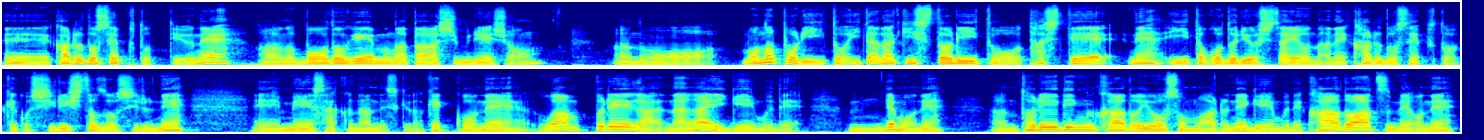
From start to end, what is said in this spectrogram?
えー、カルドセプトっていうね、あの、ボードゲーム型シミュレーション。あの、モノポリーといただきストリートを足してね、いいとこ取りをしたようなね、カルドセプト、結構知る人ぞ知るね、えー、名作なんですけど、結構ね、ワンプレイが長いゲームで、うん、でもね、あのトレーディングカード要素もあるね、ゲームでカード集めをね、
